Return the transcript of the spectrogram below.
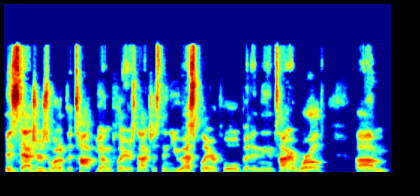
his stature is one of the top young players not just in the US player pool but in the entire world um,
